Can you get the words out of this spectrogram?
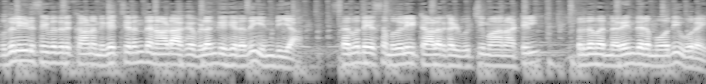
முதலீடு செய்வதற்கான மிகச்சிறந்த நாடாக விளங்குகிறது இந்தியா சர்வதேச முதலீட்டாளர்கள் உச்சி மாநாட்டில் பிரதமர் நரேந்திர மோடி உரை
